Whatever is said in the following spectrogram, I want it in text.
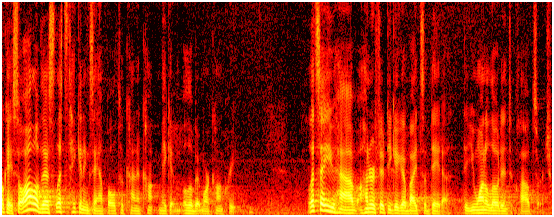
Okay, so all of this, let's take an example to kind of make it a little bit more concrete. Let's say you have 150 gigabytes of data that you want to load into Cloud Search.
